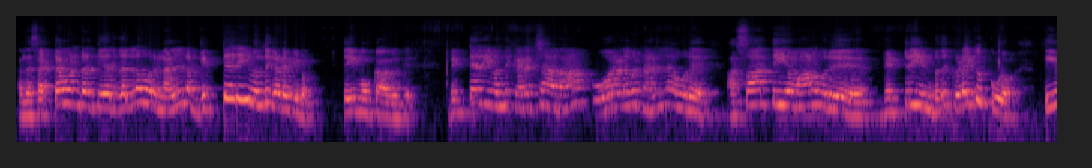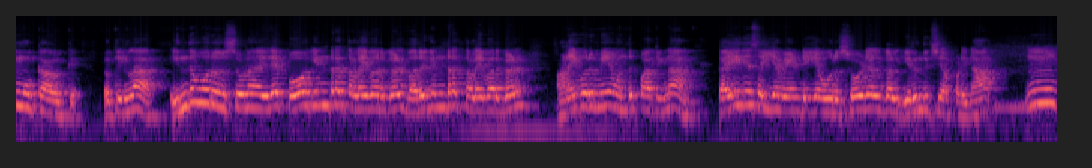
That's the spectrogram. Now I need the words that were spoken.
அந்த சட்டமன்ற தேர்தலில் ஒரு நல்ல விக்டரி வந்து கிடைக்கணும் திமுகவுக்கு. விக்டரி வந்து கிடைச்சாதான் ஓரளவு நல்ல ஒரு அசாத்தியமான ஒரு வெற்றி என்பது கிடைக்கக்கூடும். திமுகவுக்கு. ஓகேங்களா? இந்த ஒரு சூழ்நிலையிலே போகின்ற தலைவர்கள் வருகின்ற தலைவர்கள் அனைவருமே வந்து பார்த்தீங்கன்னா கைது செய்ய வேண்டிய ஒரு சூழல்கள் இருந்துச்சு அப்படின்னா ம்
